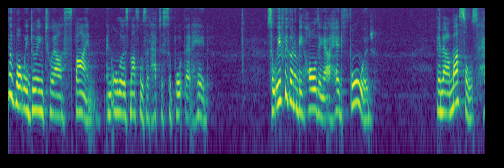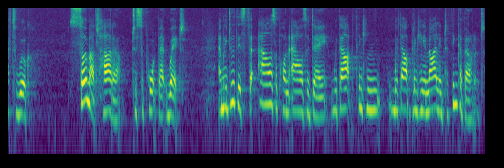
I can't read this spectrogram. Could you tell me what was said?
of what we're doing to our spine and all those muscles that have to support that head. So if we're going to be holding our head forward, then our muscles have to work so much harder to support that weight. And we do this for hours upon hours a day without thinking, without blinking an eyelid to think about it.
